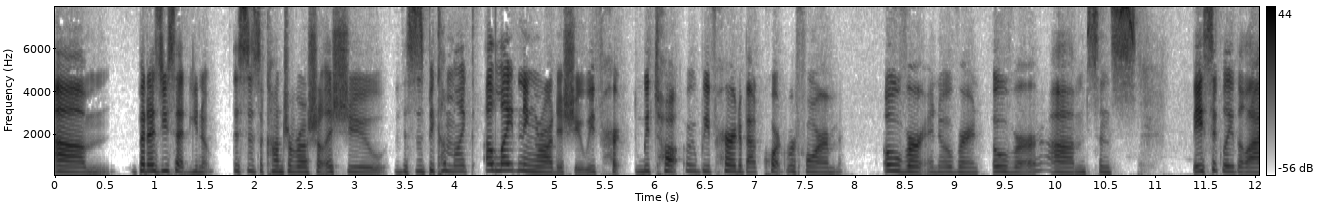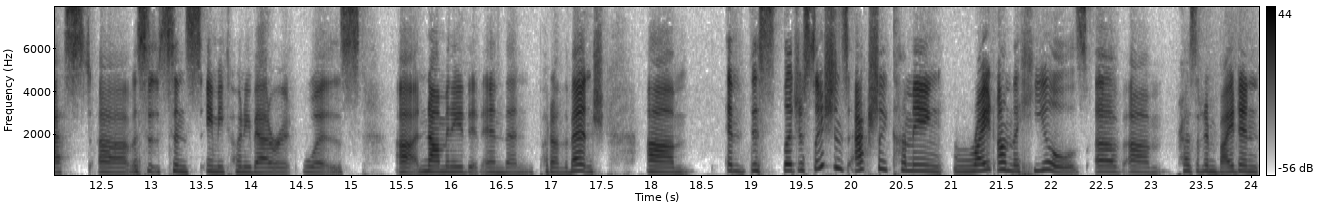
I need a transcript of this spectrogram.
Um, but as you said, you know, this is a controversial issue. This has become like a lightning rod issue. We've heard we talk we've heard about court reform over and over and over um, since basically the last uh, since Amy Coney Barrett was uh, nominated and then put on the bench. Um, and this legislation is actually coming right on the heels of um, President Biden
